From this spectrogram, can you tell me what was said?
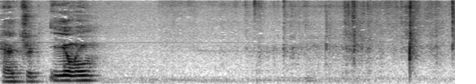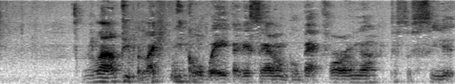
Patrick Ewing. A lot of people like me go way back. They say I don't go back far enough just to see it.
